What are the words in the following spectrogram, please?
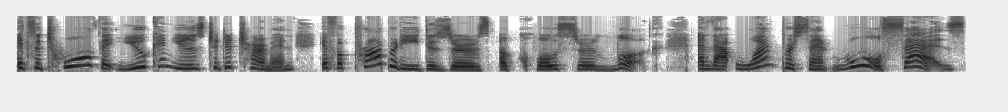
It's a tool that you can use to determine if a property deserves a closer look. And that 1% rule says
